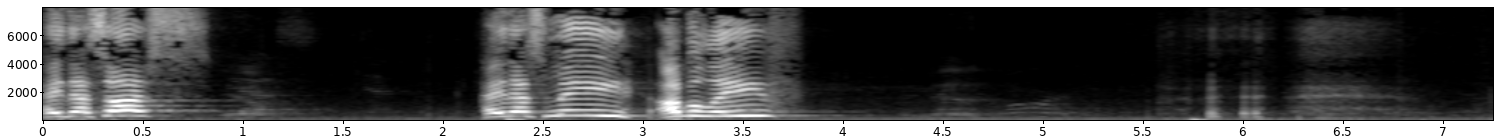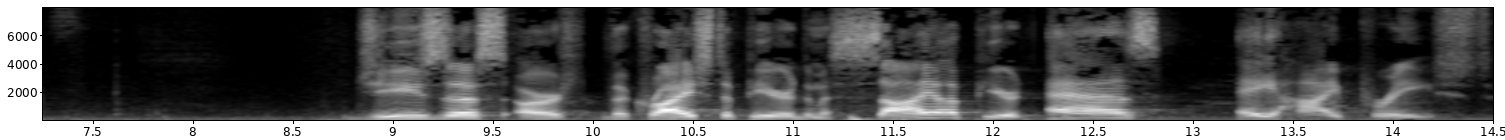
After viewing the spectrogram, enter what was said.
Hey, that's us. Hey, that's me. I believe. Jesus, or the Christ appeared, the Messiah appeared as a high priest.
